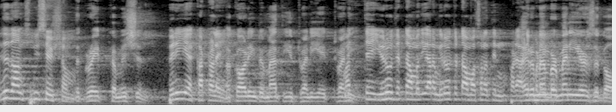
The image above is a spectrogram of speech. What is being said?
இதுதான் சுவிசேஷம் the Great Commission, பெரிய கட்டளை according to Matthew 28 20. மத்தேயு இருபத்தி எட்டாம் அதிகாரம் இருபத்தி எட்டாம் வசனத்தின் படி- I remember many years ago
